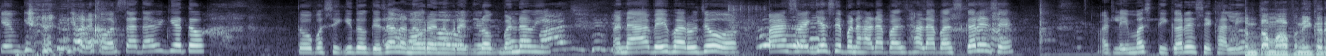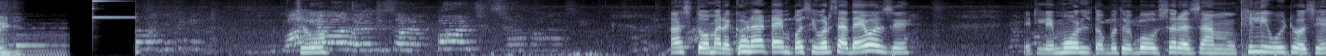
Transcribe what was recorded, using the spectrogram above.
કેમ કે અત્યારે વરસાદ આવી ગયો તો. તો પછી કીધું કે ચાલો નવરા નવરા બ્લોગ બનાવી. અને આ બે ભારું જુઓ પાંચ વાગ્યા છે પણ હાડા પાસ હાડા પાસ કરે છે. એટલે મસ્તી કરે છે ખાલી. માફ નહીં કરેગી. જુઓ. આજ તો અમારે ઘણા ટાઈમ પછી વરસાદ આવ્યો છે. એટલે મોલ તો બધો બહુ સરસ આમ ખીલી ઉઠ્યો છે.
